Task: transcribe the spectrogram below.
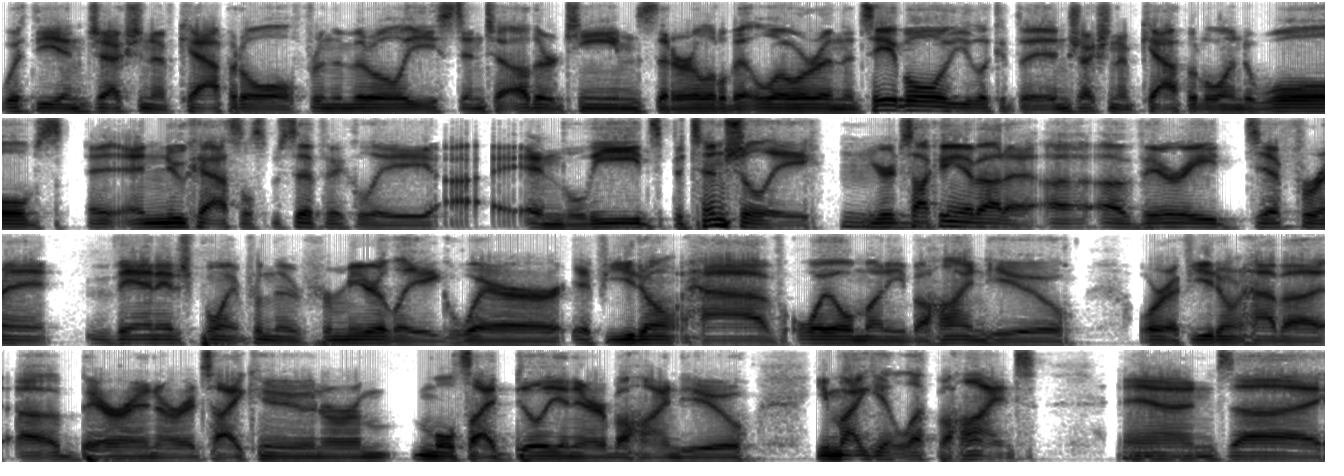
with the injection of capital from the Middle East into other teams that are a little bit lower in the table. You look at the injection of capital into Wolves and, and Newcastle specifically, uh, and Leeds potentially. You're talking about a, a, a very different vantage point from the Premier League, where if you don't have oil money behind you, or if you don't have a, a baron or a tycoon or a multi-billionaire behind you, you might get left behind. And uh,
